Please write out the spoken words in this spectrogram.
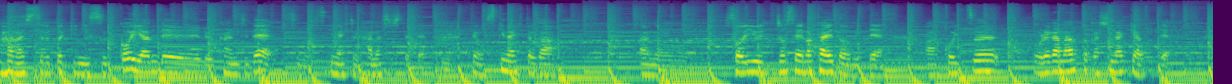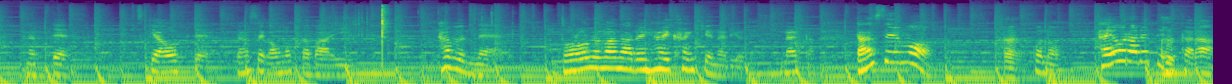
話する時にすっごい病んでる感じでその好きな人に話しててでも好きな人があのそういう女性の態度を見てあこいつ俺が何とかしなきゃってなって付き合おうって男性が思った場合多分ね泥沼な恋愛関係になるよね。なんか男性もはい。この頼られてるから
